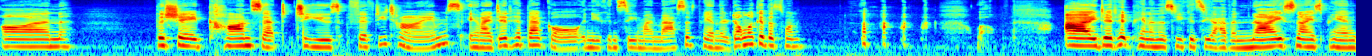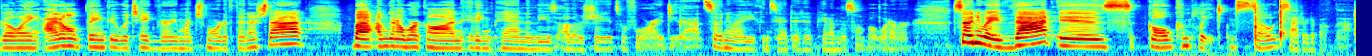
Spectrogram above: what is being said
on the shade concept to use 50 times and I did hit that goal and you can see my massive pan there. Don't look at this one I did hit pan in this you can see I have a nice nice pan going I don't think it would take very much more to finish that but I'm going to work on hitting pan in these other shades before I do that. So anyway, you can see I did hit pan on this one, but whatever. So anyway, that is goal complete. I'm so excited about that.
